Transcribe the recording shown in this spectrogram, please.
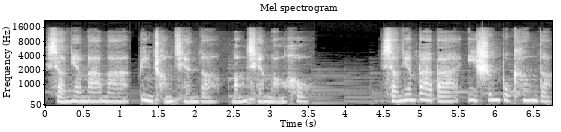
想念妈妈病床前的忙前忙后，想念爸爸一声不吭的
